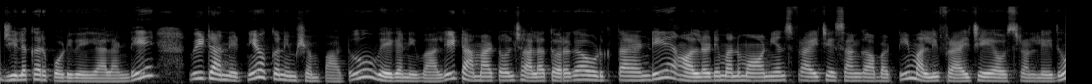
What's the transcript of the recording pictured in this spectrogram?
జీలకర్ర పొడి వేయాలండి. వీటన్నిటిని ఒక నిమిషం పాటు వేగనివ్వాలి. టమాటోలు చాలా త్వరగా ఉడుకుతాయండి. ఆల్రెడీ మనం ఆనియన్స్ ఫ్రై చేసాం కాబట్టి మళ్ళీ ఫ్రై చేయ అవసరం లేదు.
